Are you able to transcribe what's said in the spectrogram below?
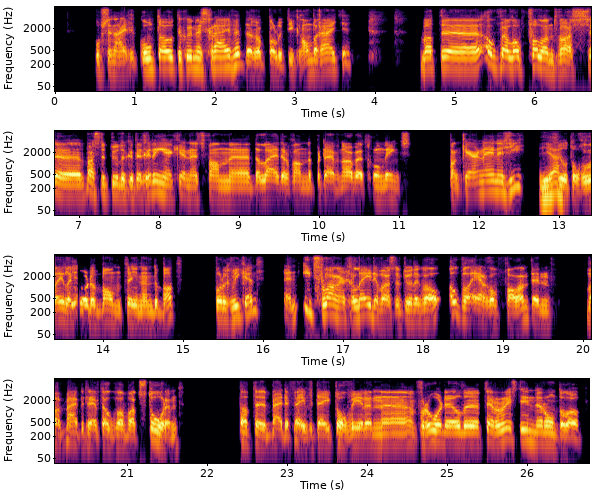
op zijn eigen konto te kunnen schrijven. Dat is een politiek handigheidje. Wat eh, ook wel opvallend was, eh, was natuurlijk de geringe kennis van de leider van de Partij van de Arbeid GroenLinks van kernenergie. Die Ja. viel toch lelijk door de band in een debat vorig weekend. En iets langer geleden was natuurlijk wel, ook wel erg opvallend. En wat mij betreft ook wel wat storend. Dat eh, bij de VVD toch weer een eh, veroordeelde terrorist in de rondte loopt.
